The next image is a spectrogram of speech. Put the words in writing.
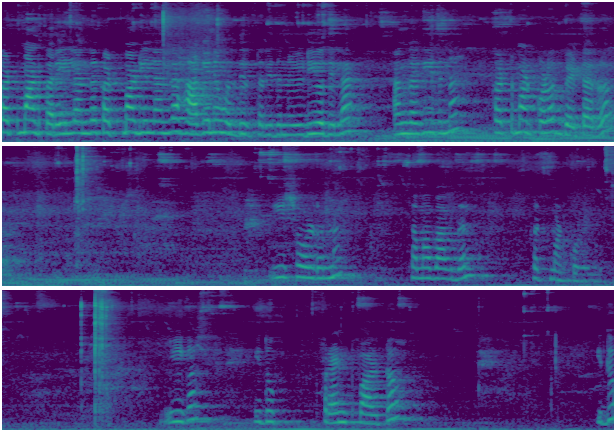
ಕಟ್ ಮಾಡ್ತಾರೆ, ಇಲ್ಲಾಂದರೆ ಕಟ್ ಮಾಡಲಿಲ್ಲ ಅಂದರೆ ಹಾಗೇ ಹೊಲ್ದಿರ್ತಾರೆ, ಇದನ್ನು ಹಿಡಿಯೋದಿಲ್ಲ. ಹಂಗಾಗಿ ಇದನ್ನು ಕಟ್ ಮಾಡ್ಕೊಳ್ಳೋದು ಬೆಟರು ಈ ಶೋಲ್ಡರ್ನ ಸಮಭಾಗದಲ್ಲಿ ಕಟ್ ಮಾಡ್ಕೊಬೇಕು ಈಗ ಇದು ಫ್ರಂಟ್ ಪಾರ್ಟು ಇದು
